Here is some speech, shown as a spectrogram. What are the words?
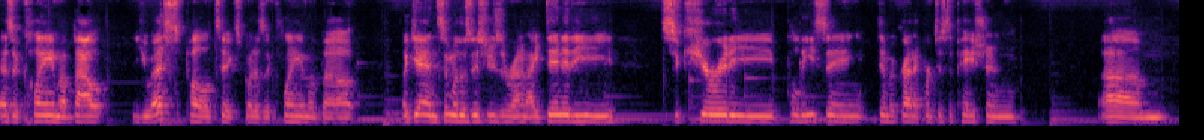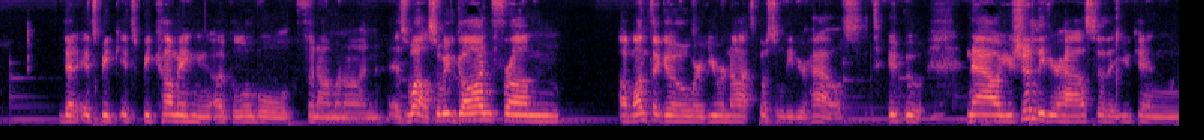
as a claim about US politics, but as a claim about, again, some of those issues around identity, security, policing, democratic participation. Um, that it's be, it's becoming a global phenomenon as well. So we've gone from a month ago where you were not supposed to leave your house to now you should leave your house so that you can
